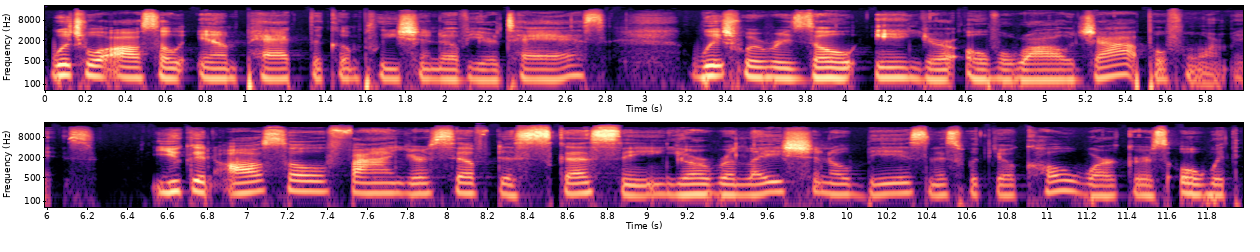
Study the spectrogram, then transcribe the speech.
which will also impact the completion of your task, which will result in your overall job performance. You can also find yourself discussing your relational business with your coworkers or with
